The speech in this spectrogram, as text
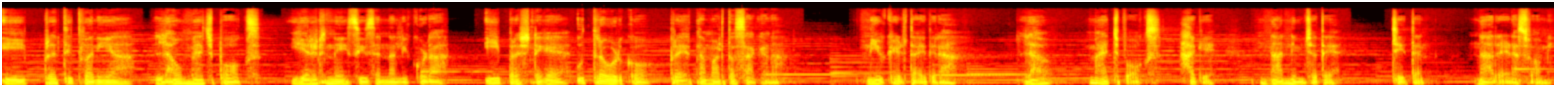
ಈ ಪ್ರತಿಧ್ವನಿಯ ಲವ್ ಮ್ಯಾಚ್ ಬಾಕ್ಸ್ ಎರಡನೇ ಸೀಸನ್ನಲ್ಲಿ ಕೂಡ ಈ ಪ್ರಶ್ನೆಗೆ ಉತ್ತರ ಹುಡ್ಕೋ ಪ್ರಯತ್ನ ಮಾಡ್ತಾ ಸಾಗೋಣ. ನೀವು ಕೇಳ್ತಾ ಇದ್ದೀರಾ? ಲವ್ ಮ್ಯಾಚ್ ಬಾಕ್ಸ್ ಹಾಗೆ ನಾನು ನಿಮ್ಮ ಜೊತೆ ಚೇತನ್ ನಾರಾಯಣ ಸ್ವಾಮಿ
